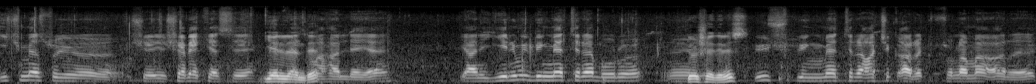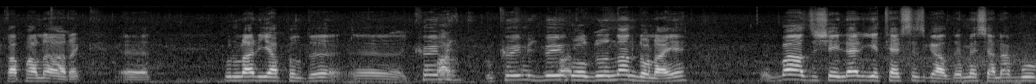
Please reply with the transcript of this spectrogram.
İçme suyu şey şebekesi Yenilendi. mahalleye. Yani 20 bin metre boru, e, döşediniz. 3 bin metre açık arık, sulama arı, kapalı arık. Evet. Bunlar yapıldı. Ee, köyümüz, köyümüz büyük olduğundan dolayı bazı şeyler yetersiz kaldı. Mesela bu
